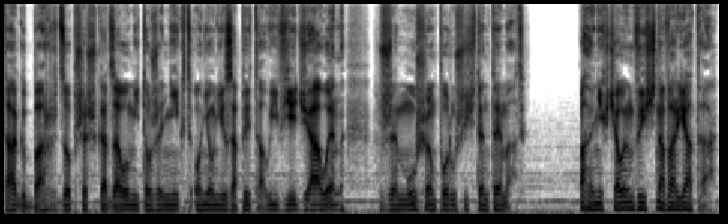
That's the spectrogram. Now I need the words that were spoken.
Tak bardzo przeszkadzało mi to, że nikt o nią nie zapytał i wiedziałem, że muszę poruszyć ten temat. Ale nie chciałem wyjść na wariata.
